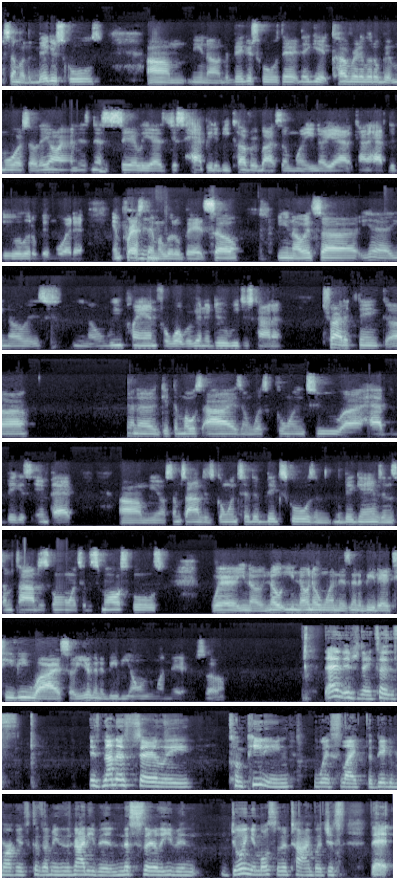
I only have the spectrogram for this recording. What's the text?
some of the bigger schools um, you know, the bigger schools they they get covered a little bit more, so they aren't as necessarily as just happy to be covered by someone. You know, you kind of have to do a little bit more to impress mm-hmm. them a little bit. So, you know, it's uh, yeah, you know, it's you know, we plan for what we're gonna do. We just kind of try to think uh gonna get the most eyes and what's going to uh, have the biggest impact um, you know, sometimes it's going to the big schools and the big games, and sometimes it's going to the small schools where you know no you know no one is going to be there TV wise, so you're going to be the only one there. So that is interesting because it's not necessarily competing with like the big markets because I mean they're not even necessarily even doing it most of the time, but just that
